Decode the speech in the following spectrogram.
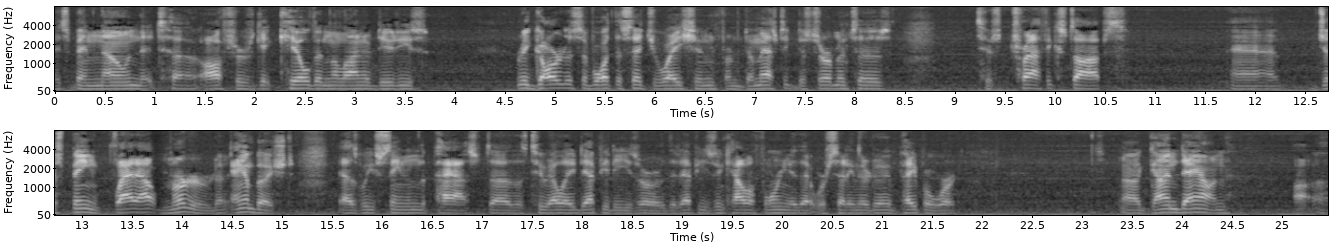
it's been known that uh, officers get killed in the line of duties, regardless of what the situation, from domestic disturbances to traffic stops, and just being flat out murdered, ambushed, as we've seen in the past. Uh, the two LA deputies or the deputies in California that were sitting there doing paperwork, uh, gunned down. Uh,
